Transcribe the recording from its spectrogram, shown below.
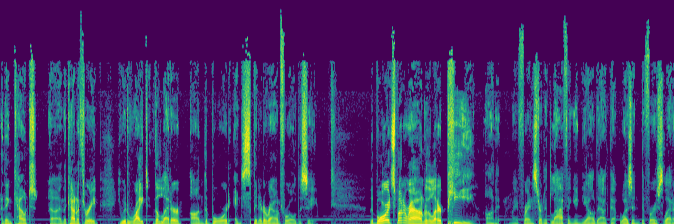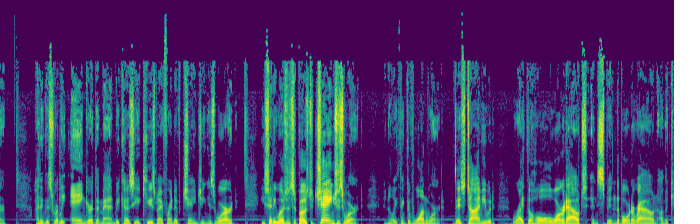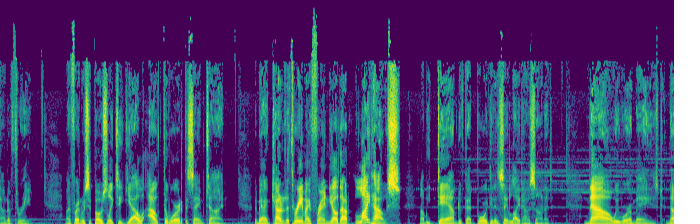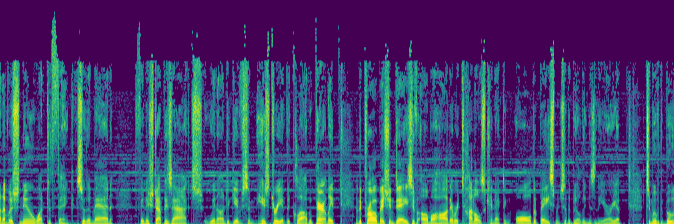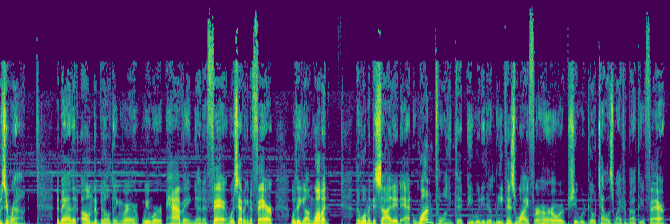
and then count uh, on the count of three. He would write the letter on the board and spin it around for all to see. The board spun around with the letter P on it. My friend started laughing and yelled out that wasn't the first letter. I think this really angered the man because he accused my friend of changing his word. He said he wasn't supposed to change his word and only think of one word. This time he would write the whole word out and spin the board around on the count of three. My friend was supposedly to yell out the word at the same time. The man counted to three, and my friend yelled out, Lighthouse! I'll be damned if that board didn't say lighthouse on it. Now we were amazed. None of us knew what to think, so the man finished up his acts, went on to give some history of the club. Apparently, in the Prohibition days of Omaha, there were tunnels connecting all the basements of the buildings in the area to move the booze around. The man that owned the building where we were having an affair was having an affair with a young woman. The woman decided at one point that he would either leave his wife for her or she would go tell his wife about the affair.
